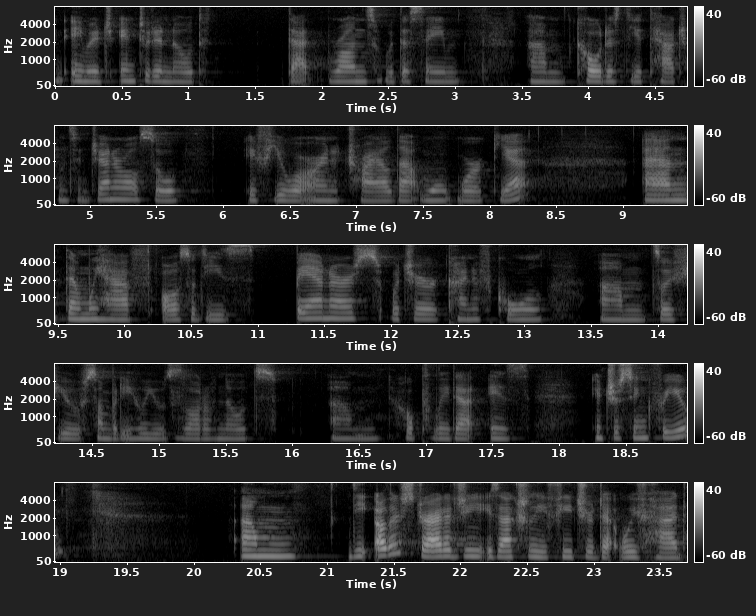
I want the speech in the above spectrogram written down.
an image into the note, that runs with the same um, code as the attachments in general. So if you are in a trial, that won't work yet. And then we have also these banners, which are kind of cool. Um, so if you're somebody who uses a lot of notes, um, hopefully that is interesting for you. Um, the other strategy is actually a feature that we've had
